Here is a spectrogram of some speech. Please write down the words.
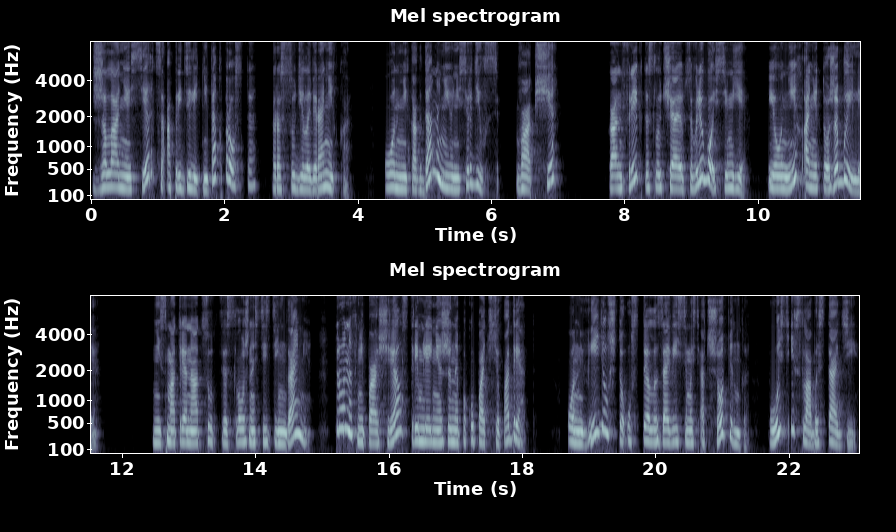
Желание сердца определить не так просто, рассудила Вероника. Он никогда на нее не сердился. Вообще? Конфликты случаются в любой семье, и у них они тоже были. Несмотря на отсутствие сложностей с деньгами, Тронов не поощрял стремление жены покупать все подряд. Он видел, что у Стеллы зависимость от шопинга, пусть и в слабой стадии.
